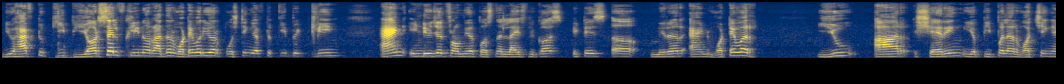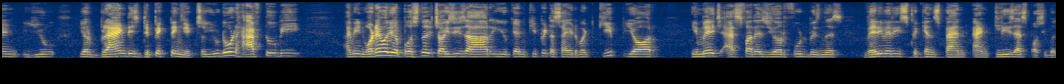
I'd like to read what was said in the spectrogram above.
You have to keep yourself clean or rather whatever you are posting you have to keep it clean and individual from your personal lives because it is a mirror and whatever you are sharing your people are watching and you your brand is depicting it. So you don't have to be i mean whatever your personal choices are you can keep it aside but keep your image as far as your food business very very spick and span and clean as possible.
